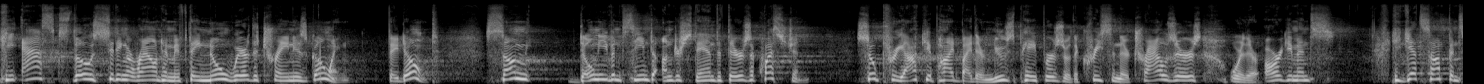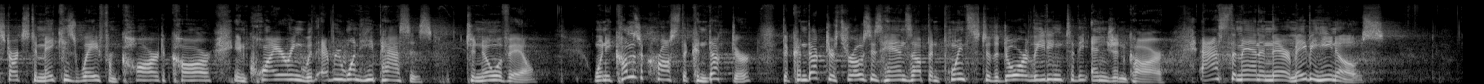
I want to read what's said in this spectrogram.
He asks those sitting around him if they know where the train is going. They don't. Some don't even seem to understand that there's a question. So preoccupied by their newspapers or the crease in their trousers or their arguments. He gets up and starts to make his way from car to car, inquiring with everyone he passes to no avail. When he comes across the conductor, the conductor throws his hands up and points to the door leading to the engine car. Ask the man in there, maybe he knows.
